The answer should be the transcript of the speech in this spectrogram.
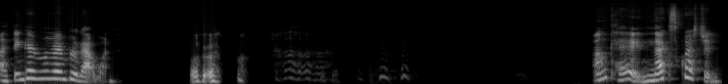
I think I remember that one. Okay. Okay, next question.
